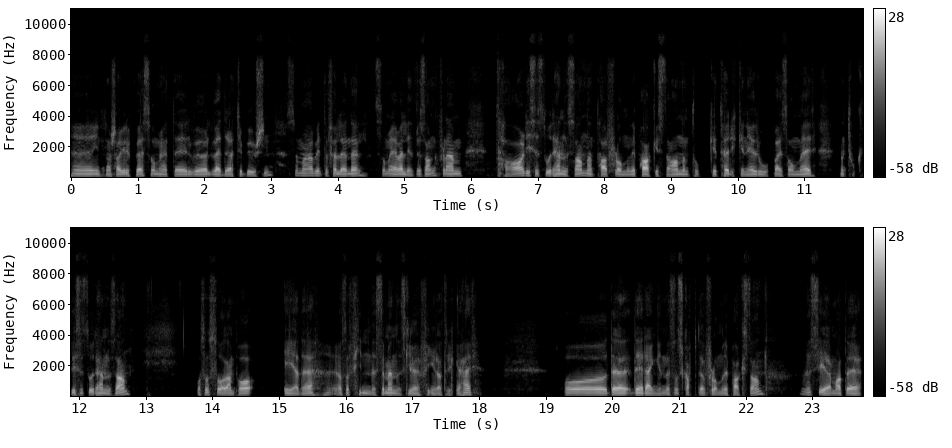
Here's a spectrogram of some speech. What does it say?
en internasjonal gruppe som heter World Weather Attribution, som jeg har begynt å følge en del, som er veldig interessant. For de tar disse store hendelsene. De tar flommen i Pakistan, de tok tørken i Europa i sommer. De tok disse store hendelsene, og så så de på er det, altså finnes det menneskelige fingeravtrykket her? Og det, det regnet som skapte flommen i Pakistan, sier de at det er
